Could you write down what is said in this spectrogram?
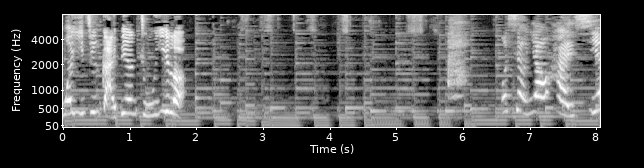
我我已经改变主意了。啊，我想要海象。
